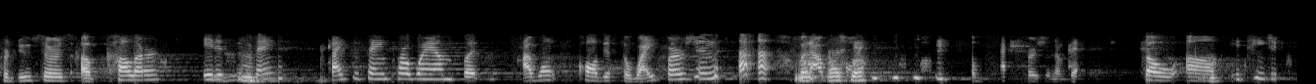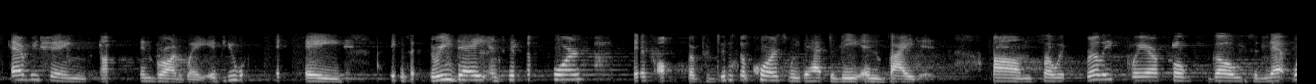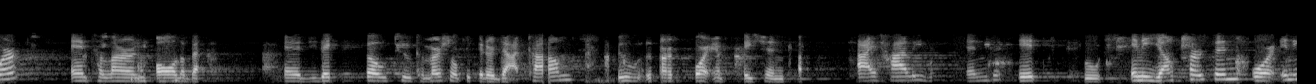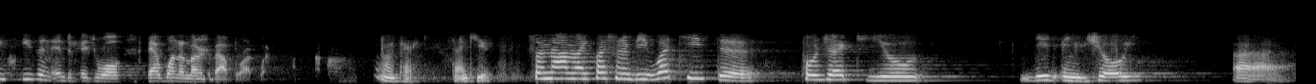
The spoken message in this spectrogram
producers of color. It is the mm-hmm. same, like the same program, but I won't call this the white version, but I will okay. call it a black version of that. So um, it teaches everything uh, in Broadway. If you a, I think it's a three-day intensive course, there's also a producer course where you have to be invited. Um, so it's really where folks go to network and to learn all about it. And they go to commercialtheater.com to learn more information. I highly recommend it to any young person or any seasoned individual that want to learn about Broadway. Okay, thank you. So now my question would be, what is the project you did enjoy uh,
